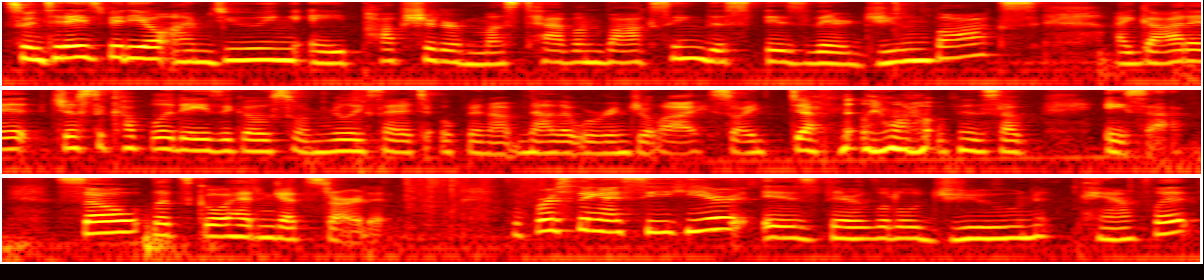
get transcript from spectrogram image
So in today's video, I'm doing a POPSUGAR must-have unboxing. This is their June box. I got it just a couple of days ago, so I'm really excited to open it up now that we're in July. So I definitely want to open this up ASAP. So let's go ahead and get started. The first thing I see here is their little June pamphlet.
